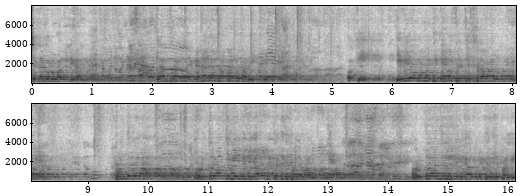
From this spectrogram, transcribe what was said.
చిన్న గురువారెడ్డి గారు. క్లాస్ ఘనంగా చప్పట్లు మరి ఓకే. ఏడో బొమ్మకి కైవసం చేసుకున్న వాళ్ళు పొందుగల రుద్రాంజనేయ రెడ్డి గారు మిట్టగదిపల్లి వారు రుద్రాంజనేయ రెడ్డి గారు మిట్టగదిపల్లి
